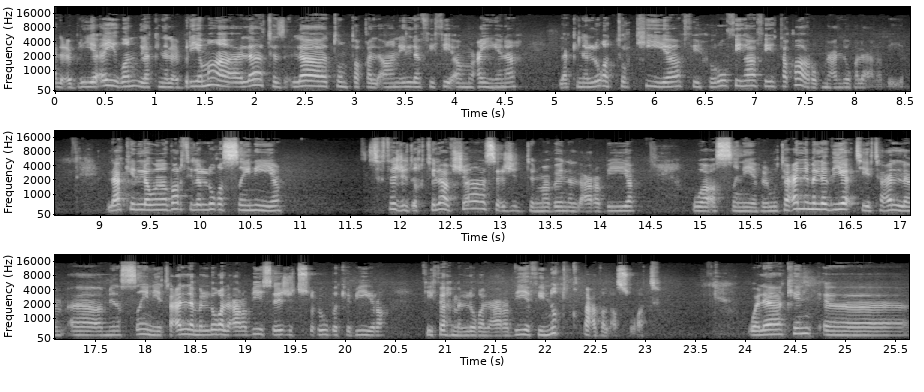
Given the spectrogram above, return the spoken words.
العبرية أيضا لكن العبرية ما لا تز... لا تنطق الآن إلا في فئة معينة لكن اللغة التركية في حروفها في تقارب مع اللغة العربية. لكن لو نظرت إلى اللغة الصينية ستجد اختلاف شاسع جدا ما بين العربية والصينية. فالمتعلم الذي يأتي يتعلم آه، من الصين يتعلم اللغة العربية سيجد صعوبة كبيرة في فهم اللغة العربية في نطق بعض الأصوات. ولكن آه،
